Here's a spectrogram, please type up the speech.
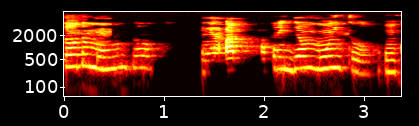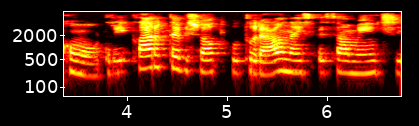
todo mundo é, aprendeu muito um com o outro. E claro que teve choque cultural, né? Especialmente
